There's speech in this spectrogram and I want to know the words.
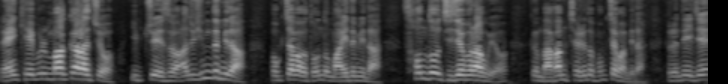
랜 케이블 막 깔았죠. 입주해서 아주 힘듭니다. 복잡하고 돈도 많이 듭니다. 선도 지저분하고요. 그 마감 처리도 복잡합니다. 그런데 이제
